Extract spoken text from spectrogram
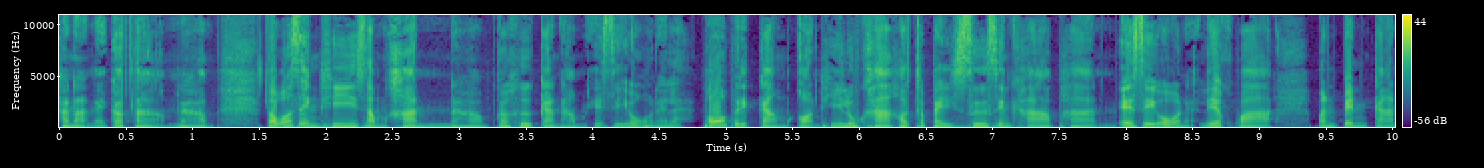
ขนาดไหนก็ตามนะครับ แต่ว่าสิ่งที่สำคัญนะครับก็คือการทำ SEO นี่แหละ เพราะว่าพฤติกรรมก่อนที่ลูกค้าเขาจะไปซื้อสินค้าผ่าน SEO เนี่ยเรียกว่ามันเป็นการ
